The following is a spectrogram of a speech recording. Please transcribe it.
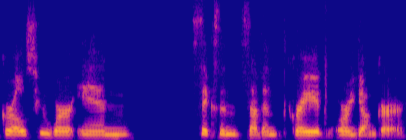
girls who were in sixth and seventh grade or younger.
